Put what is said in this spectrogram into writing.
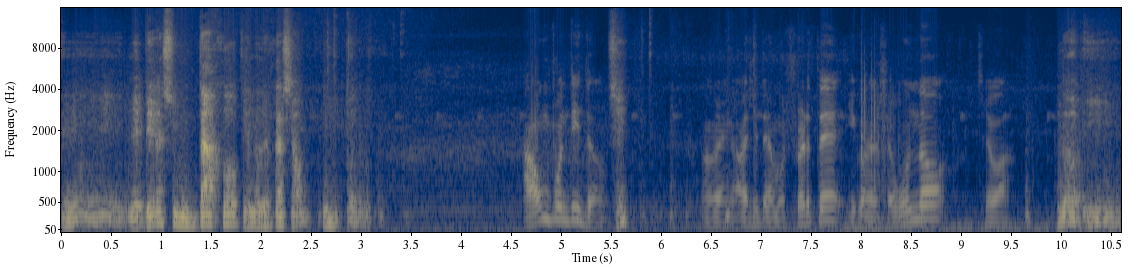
Eh, le pegas un tajo que lo dejas a un punto. A un puntito. Sí. Pues venga, a ver si tenemos suerte. Y con el segundo, se va. Lo- y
